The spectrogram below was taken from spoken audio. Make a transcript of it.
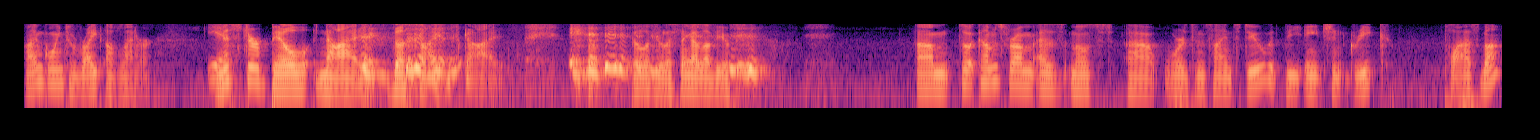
I'm going to write a letter. Yeah. Mr. Bill Nye, the science guy. Bill, if you're listening, I love you. Um, so it comes from, as most uh, words in science do, the ancient Greek plasma,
